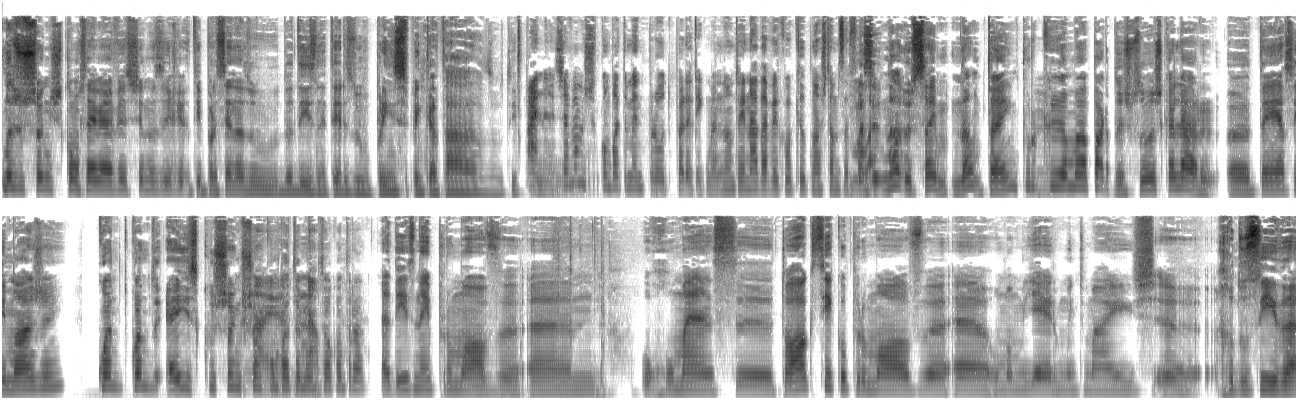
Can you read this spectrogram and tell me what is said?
Mas os sonhos concebem às vezes cenas irre... tipo a cena do, da Disney, teres o príncipe encantado. Tipo... Ah, não, já vamos completamente para outro paradigma, não tem nada a ver com aquilo que nós estamos a falar. Mas não, eu sei, não tem, porque não. a maior parte das pessoas, se calhar, uh, tem essa imagem quando, quando é isso que os sonhos não, são completamente não. ao contrário. A Disney promove. Uh, o romance tóxico promove uh, uma mulher muito mais uh, reduzida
